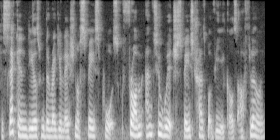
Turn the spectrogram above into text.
The second deals with the regulation of spaceports from and to which space transport vehicles are flown.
